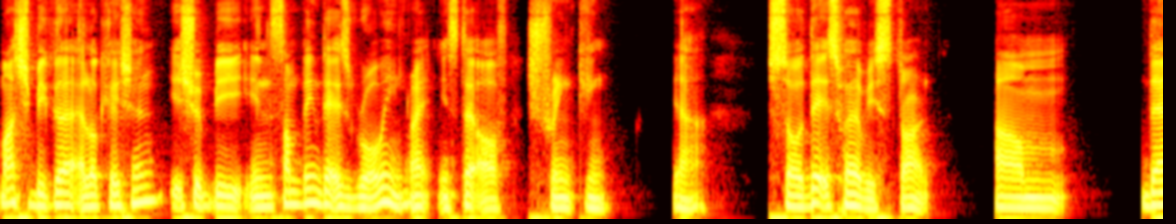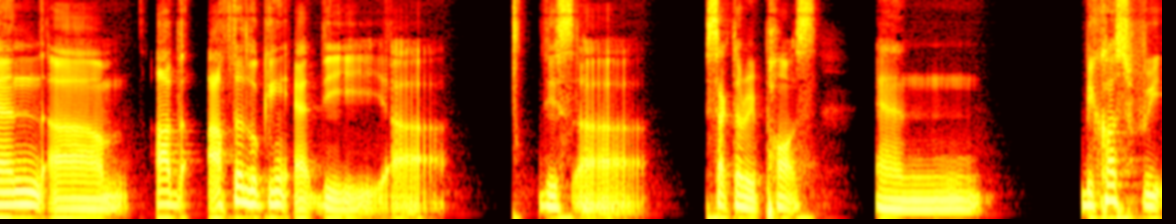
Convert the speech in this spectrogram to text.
much bigger allocation, it should be in something that is growing, right? Instead of shrinking. Yeah. So that is where we start. Um, then um, after looking at the uh, these uh, sector reports and because we,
